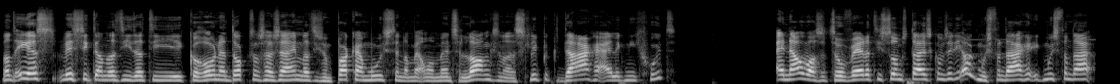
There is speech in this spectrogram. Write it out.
Want eerst wist ik dan dat hij, dat hij coronadokter zou zijn. Dat hij zo'n pak aan moest. En dan met allemaal mensen langs. En dan sliep ik dagen eigenlijk niet goed. En nou was het zover dat hij soms thuis komt en zei hij... Oh, ik moest vandaag... Ik moest vandaag...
